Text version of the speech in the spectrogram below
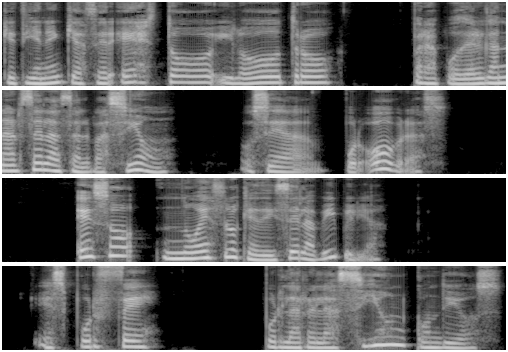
que tienen que hacer esto y lo otro para poder ganarse la salvación, o sea, por obras. Eso no es lo que dice la Biblia. Es por fe, por la relación con Dios.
